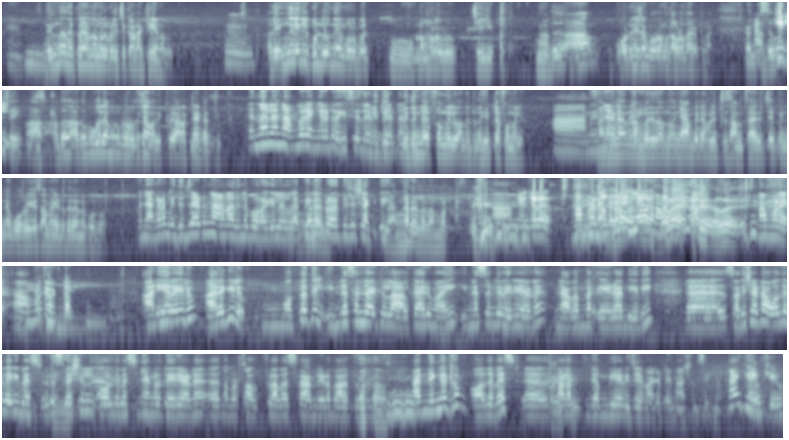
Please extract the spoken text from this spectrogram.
നിന്ന നിപ്പിനാണ് നമ്മൾ വിളിച്ച് കണക്ട് ചെയ്യണത്. അത് എങ്ങനെയെങ്കിലും കൊണ്ടുവന്ന് നമ്മൾ നമ്മളത് ചെയ്യും. അത് ആ കോർഡിനേഷൻ പൂർവം നമുക്ക് അവിടെ നിന്ന് കിട്ടണം അത് ആ അത് അതുപോലെ നമുക്ക് പ്രവർത്തിച്ചാൽ മതി. കറക്റ്റ് ആയിട്ട് എത്തി. മിഥുന്റെ എഫ് എമ്മിൽ വന്നിട്ടുണ്ട് ഹിറ്റ് എഫ് എമ്മിൽ ആ അങ്ങനെ നമ്പർ തന്നു. ഞാൻ പിന്നെ വിളിച്ച് സംസാരിച്ച് പിന്നെ കുറേ സമയം എടുത്തിട്ട് എന്നെ കൊണ്ടുപോകും. അപ്പൊ ഞങ്ങളുടെ മിഥുൻ ചേട്ടനാണ് അതിന്റെ പുറകിലുള്ള. പിന്നെ പ്രവർത്തിച്ച ശക്തി. ഞങ്ങളുടെ അല്ല നമ്മൾ. ആ ഞങ്ങളുടെ നമ്മുടെ നമ്മളെ അണിയറയിലും അരകിലും മൊത്തത്തിൽ ഇന്നസെന്റ് ആയിട്ടുള്ള ആൾക്കാരുമായി ഇന്നസെന്റ് വരികയാണ് നവംബർ ഏഴാം തീയതി. സതീഷേട്ട ഓൾ ദ വെരി ബെസ്റ്റ് ഒരു സ്പെഷ്യൽ ഓൾ ദ ബെസ്റ്റ് ഞങ്ങൾ തരികയാണ്. നമ്മൾ ഫ്ലവേഴ്സ് ഫാമിലിയുടെ ഭാഗത്തു നിന്ന്. നിങ്ങൾക്കും ഓൾ ദ ബെസ്റ്റ് പടം ഗംഭീര വിജയമാകട്ടെ എന്ന് ആശംസിക്കുന്നു. Thank you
